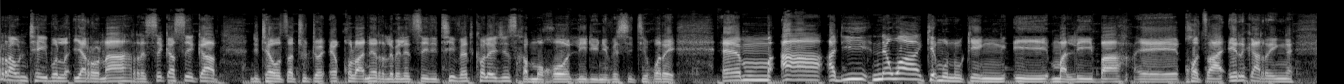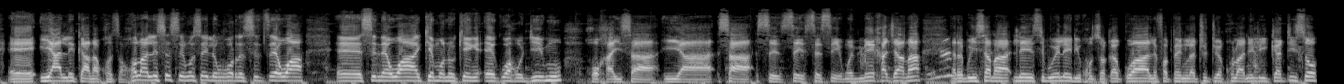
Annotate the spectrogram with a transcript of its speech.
round table ya rona re sekaseka ditheo tsa thuto e kgolwane re lebeletse di-tvet colleges ga mmogo le di-university gore um a, a di newa ke monokeng e maleba eh, kgotsa e re ka reng eh, ya lekana kgotsa gola le se sengwe se e leng gore se tsewa eh, se newa ke monokeng e kwa godimo go gaisa ya sa se, se, se sengwe. Mme ga jaana re buisana le sebueledi go tswa ka kwa lefapheng la thuto e kgolwane le ikatiso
